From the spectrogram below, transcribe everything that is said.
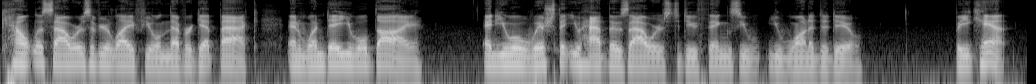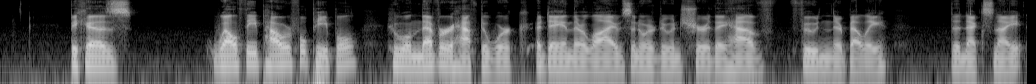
countless hours of your life you will never get back. And one day you will die. And you will wish that you had those hours to do things you, you wanted to do. But you can't because wealthy, powerful people who will never have to work a day in their lives in order to ensure they have food in their belly the next night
